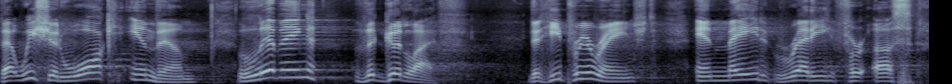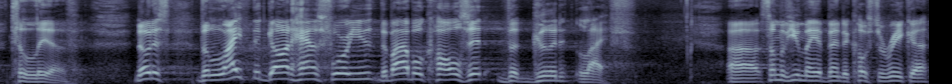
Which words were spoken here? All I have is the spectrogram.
that we should walk in them, living the good life that he prearranged and made ready for us to live. Notice the life that God has for you, the Bible calls it the good life. Uh, some of you may have been to Costa Rica,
